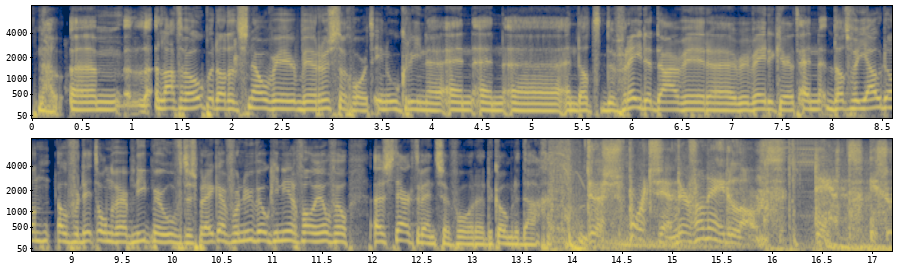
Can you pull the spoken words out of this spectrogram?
Nou, ehm, laten we hopen dat het snel weer, weer rustig wordt in Oekraïne. En, en, eh, en dat de vrede daar weer, weer wederkeert. En dat we jou dan over dit onderwerp niet meer hoeven te spreken. En voor nu wil ik je in ieder geval heel veel sterkte wensen voor de komende dagen. De sportzender van Nederland. Dit is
